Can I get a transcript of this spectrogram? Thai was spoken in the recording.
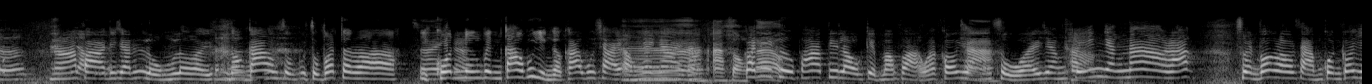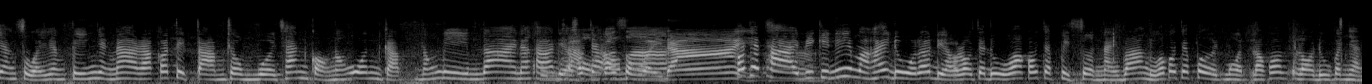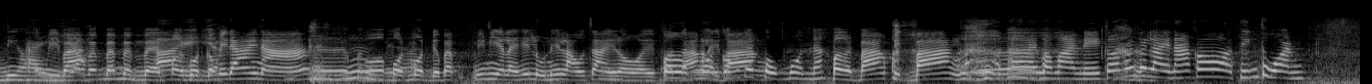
ฮะนะปลาดิฉันหลงเลย น้องก้าวสุสุภัตรา ใช่อีกคนนึงเป็นก้าวผู้หญิงกับก้าวผู้ชายเอาง่าย ๆ นะอะสองก็นี่ก้าวคือภาพที่เราเก็บมาฝากว่าเขายังค่ะสวยยังค่ะ ปิ๊งยังน่ารัก ส่วนพวกเราสามคนก็ยังสวย ยังปิ๊ง ยังน่ารักก็ติดตามชมเวอร์ชั่นของน้องอ้นกับน้องบีมได้นะคะ เดี๋ยวชเขามจะก็เอาสมาวยได้เขาจะถ่ายบิกินี่มาให้ดูแล้วเดี๋ยวเราจะดูว่าเขาจะปิดส่วนไหนบ้าง หรือว่าเขาจะเปิดหมด เราก็รอดูกันอย่างเดียว ต้องมีบ้างแบบแบบแบบแบบเปิดหมดก็ไม่ได้นะเออเอเปิดหมอดไม่ได้เปิดหมดเดี๋ยวแบบไม่มีอะไรให้ลุ้นให้เล้าใจเลยเปิดเปิดบ้างหมอะดไรก็ไม่บ้างได้ปลุกหมดนะ เปิดบ้างปิดบ้าง อะไรประมาณนี้ก็ไม่เป็นไรนะก็ทิ้งทวน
